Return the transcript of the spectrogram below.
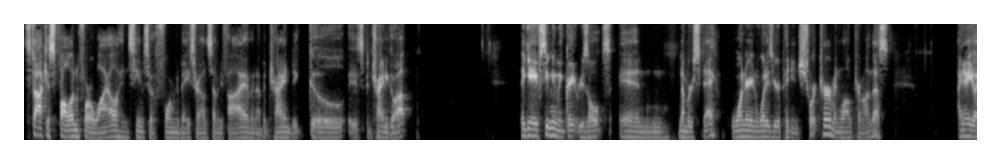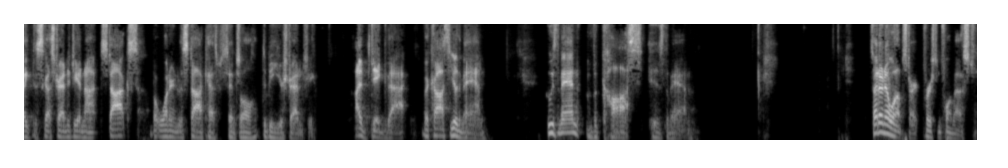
Stock has fallen for a while and seems to have formed a base around 75. And I've been trying to go, it's been trying to go up. They gave seemingly great results in numbers today. Wondering what is your opinion short term and long term on this? I know you like to discuss strategy and not stocks, but wondering if the stock has potential to be your strategy. I dig that. Vikas, you're the man. Who's the man? Vikas is the man. So I don't know what Upstart, first and foremost.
